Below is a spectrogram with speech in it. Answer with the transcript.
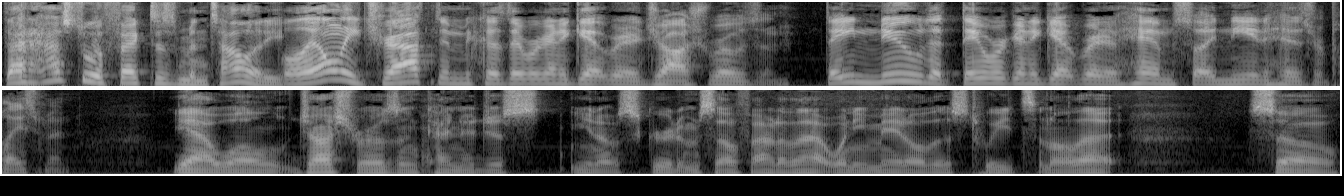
That has to affect his mentality. Well, they only drafted him because they were going to get rid of Josh Rosen. They knew that they were going to get rid of him, so they needed his replacement. Yeah, well, Josh Rosen kind of just you know screwed himself out of that when he made all those tweets and all that. So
